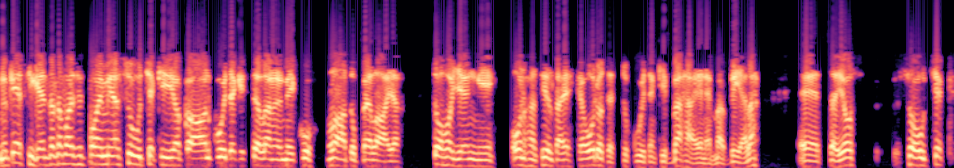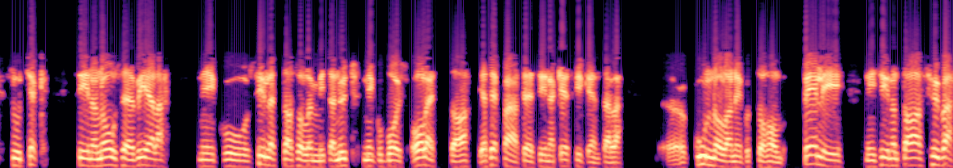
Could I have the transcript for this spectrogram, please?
No keskikentältä voisit poimia Suutsekin, joka on kuitenkin sellainen niin kuin laatupelaaja. Tuohon jengiin onhan siltä ehkä odotettu kuitenkin vähän enemmän vielä. Että jos Suutsek, Suutsek siinä nousee vielä niin kuin sille tasolle, mitä nyt niin kuin voisi olettaa, ja se pääsee siinä keskikentällä kunnolla niin kuin tuohon peliin, niin siinä on taas hyvä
